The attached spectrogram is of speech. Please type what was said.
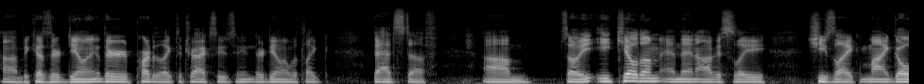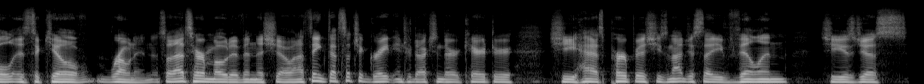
uh, because they're dealing they're part of like the tracksuits and they're dealing with like bad stuff. Um, so he, he killed him, and then obviously she's like, my goal is to kill Ronin. So that's her motive in this show. And I think that's such a great introduction to her character. She has purpose. She's not just a villain. She is just,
